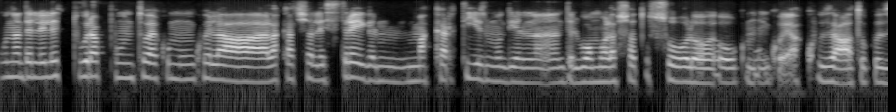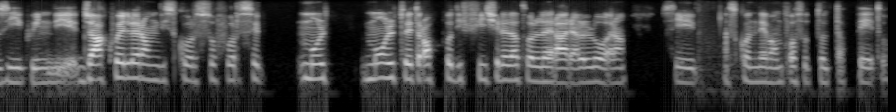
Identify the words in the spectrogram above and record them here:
una delle letture appunto è comunque la, la caccia alle streghe, il maccartismo del- dell'uomo lasciato solo o comunque accusato così, quindi già quello era un discorso forse mol- molto e troppo difficile da tollerare allora, si nascondeva un po' sotto il tappeto.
